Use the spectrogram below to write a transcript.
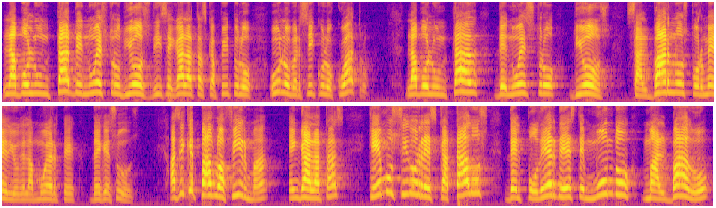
La voluntad de nuestro Dios, dice Gálatas capítulo 1, versículo 4. La voluntad de nuestro Dios, salvarnos por medio de la muerte de Jesús. Así que Pablo afirma en Gálatas que hemos sido rescatados del poder de este mundo malvado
